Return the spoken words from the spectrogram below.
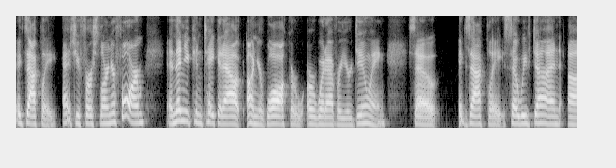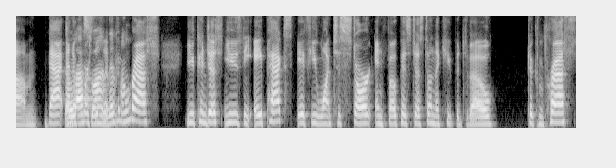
exactly. As you first learn your form, and then you can take it out on your walk or or whatever you're doing. So exactly. So we've done um, that, the and of course one, the compress. You can just use the apex if you want to start and focus just on the cupid's bow to compress,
